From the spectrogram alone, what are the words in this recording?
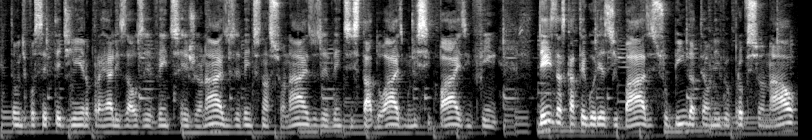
Então, de você ter dinheiro para realizar os eventos regionais, os eventos nacionais, os eventos estaduais, municipais, enfim, desde as categorias de base, subindo até o nível profissional,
